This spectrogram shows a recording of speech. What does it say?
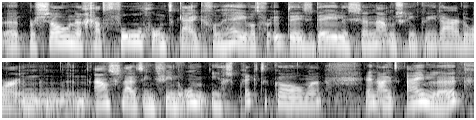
uh, personen gaat volgen. Om te kijken van, hé, hey, wat voor updates delen ze? Nou, misschien kun je daardoor een, een, een aansluiting vinden om in gesprek te komen. En uiteindelijk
